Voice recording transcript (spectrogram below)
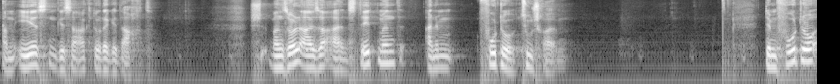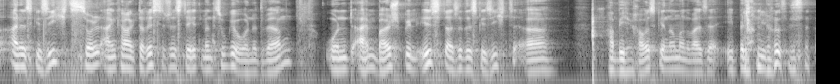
am ehesten gesagt oder gedacht. Man soll also ein Statement einem Foto zuschreiben. Dem Foto eines Gesichts soll ein charakteristisches Statement zugeordnet werden. Und ein Beispiel ist, also das Gesicht äh, habe ich rausgenommen, weil es ja eh belanglos ist.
